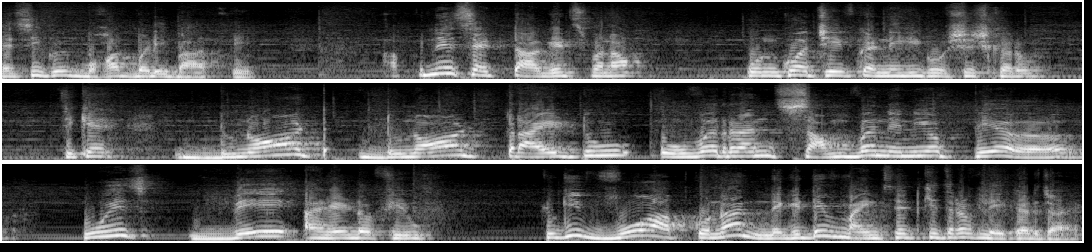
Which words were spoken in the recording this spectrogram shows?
ऐसी कोई बहुत बड़ी बात नहीं। अपने सेट टारगेट्स बनाओ। उनको अचीव करने की कोशिश करो। ठीक है? Do not do not try to overrun someone in your peer who is way ahead of you क्योंकि वो आपको ना नेगेटिव माइंडसेट की तरफ़ लेकर जाए।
